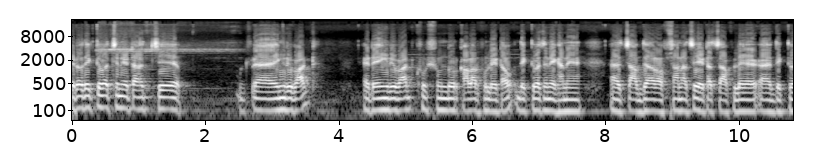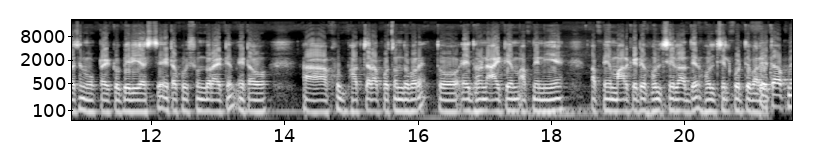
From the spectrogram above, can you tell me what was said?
এটাও দেখতে পাচ্ছেন, এটা হচ্ছে এংরি বার্ড এটা এংরি বার্ড খুব সুন্দর কালারফুল এটাও। দেখতে পাচ্ছেন এখানে চাপ দেওয়ার অপশান আছে। এটা চাপলে দেখতে পাচ্ছেন মুখটা একটু বেরিয়ে আসছে। এটা খুব সুন্দর আইটেম এটাও খুব বাচ্চারা পছন্দ করে। তো এই ধরনের আইটেম আপনি নিয়ে আপনি মার্কেটে হোলসেলারদের হোলসেল করতে পারেন। এটা আপনি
